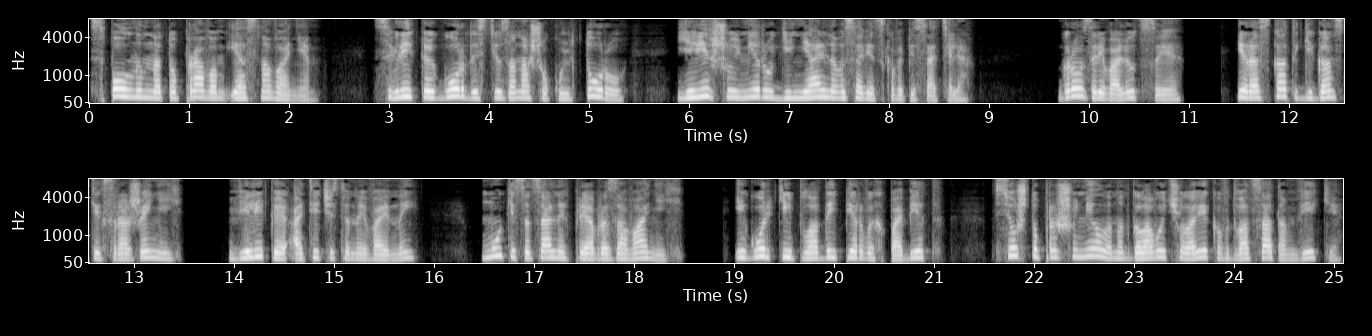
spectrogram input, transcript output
с полным на то правом и основанием, с великой гордостью за нашу культуру, явившую миру гениального советского писателя. Грозы революции и раскаты гигантских сражений Великой Отечественной войны, муки социальных преобразований и горькие плоды первых побед, все, что прошумело над головой человека в XX веке,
